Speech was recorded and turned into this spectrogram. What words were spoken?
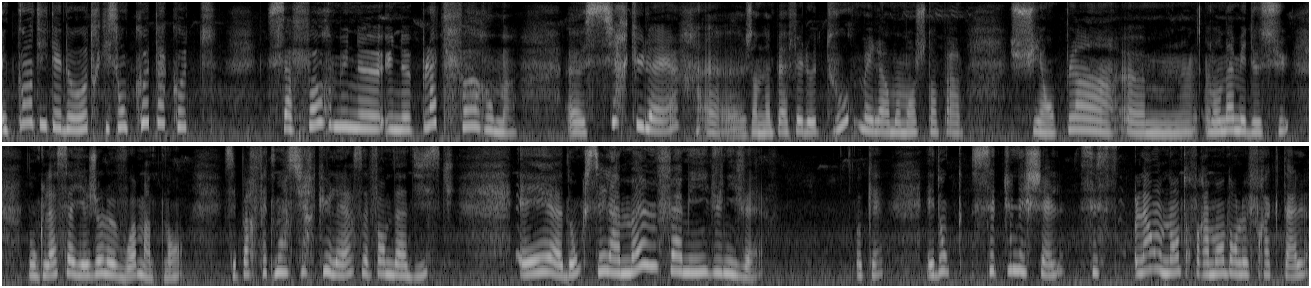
une quantité d'autres qui sont côte à côte. Ça forme une, une plateforme euh, circulaire. Euh, j'en ai pas fait le tour, mais là au moment où je t'en parle, je suis en plein. Euh, mon âme est dessus. Donc là, ça y est, je le vois maintenant. C'est parfaitement circulaire, ça forme d'un disque. Et donc c'est la même famille d'univers. Ok? Et donc c'est une échelle. Là, on entre vraiment dans le fractal.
